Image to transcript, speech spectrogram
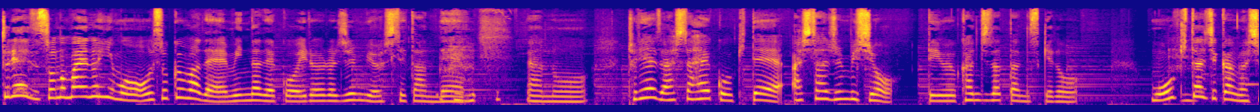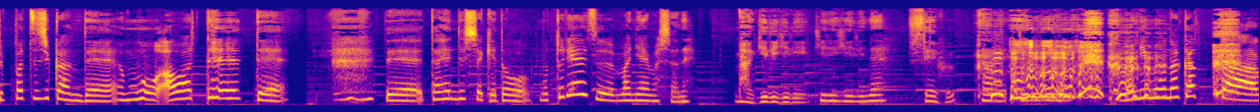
とりあえずその前の日も遅くまでみんなでこういろいろ準備をしてたんで あのとりあえず明日早く起きて明日準備しようっていう感じだったんですけどもう起きた時間が出発時間でもう慌てて で大変でしたけどもうとりあえず間に合いましたね。まあギリギリ。ギリギリね。セーフ？はい、ギリギリ。何もなかった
